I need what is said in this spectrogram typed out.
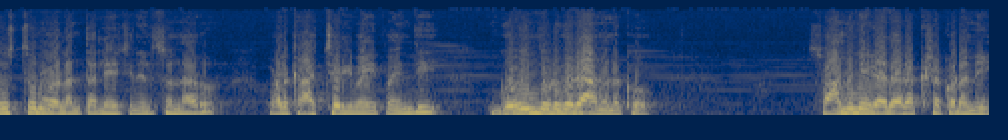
చూస్తున్న వాళ్ళంతా లేచి నిలుస్తున్నారు. వాళ్ళకి ఆశ్చర్యం అయిపోయింది. గోవిందుడు కదా మనకు స్వామిని కదా రక్షకుడని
